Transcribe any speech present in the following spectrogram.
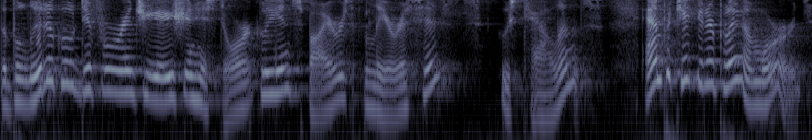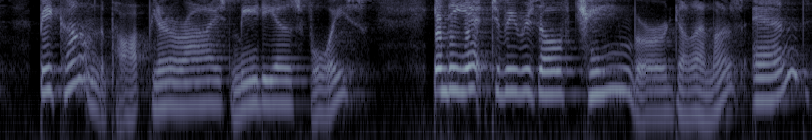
The political differentiation historically inspires lyricists whose talents and particular play on words become the popularized media's voice in the yet to be resolved chamber dilemmas and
